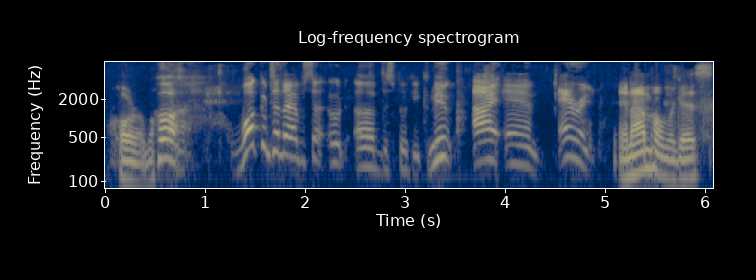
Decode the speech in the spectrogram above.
Horrible. Welcome to the episode of the Spooky Commute. I am Aaron. And I'm Homer, guys.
